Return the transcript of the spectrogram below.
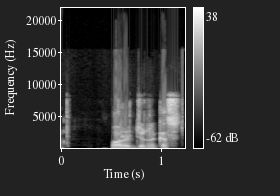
পরের জনের কাছে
